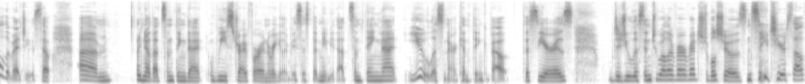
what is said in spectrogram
All the veggies. So, um, I know that's something that we strive for on a regular basis, but maybe that's something that you, listener, can think about this year is did you listen to all of our vegetable shows and say to yourself,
